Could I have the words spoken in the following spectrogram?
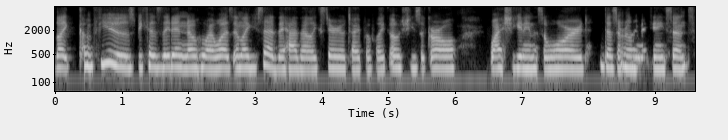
like confused because they didn't know who I was. And like you said, they had that like stereotype of like, oh, she's a girl why is she getting this award? Doesn't really make any sense.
